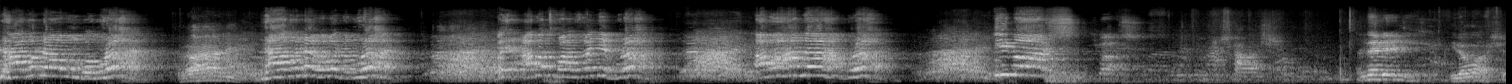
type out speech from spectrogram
Ntabwo ndebeye irabasha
